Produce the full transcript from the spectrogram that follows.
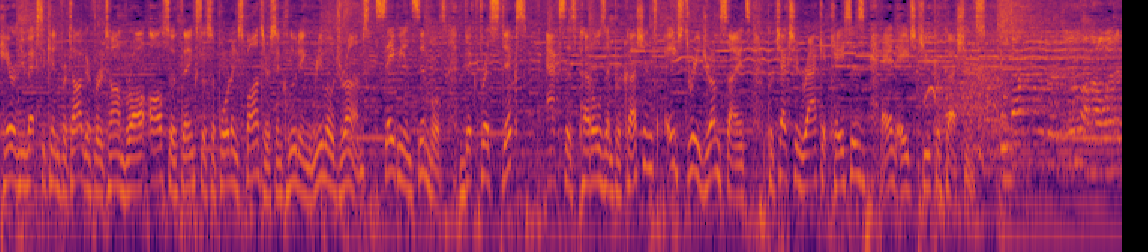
Here, New Mexican photographer Tom Brawl also thanks the supporting sponsors, including Remo Drums, Sabian Cymbals, Vic Firth Sticks, Axis Pedals and Percussions, H3 Drum Science, Protection Racket Cases, and HQ Percussions. Without further ado, I'm going to let it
